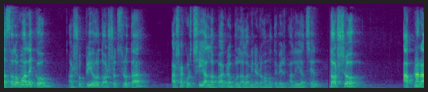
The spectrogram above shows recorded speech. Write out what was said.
আসসালামু আলাইকুম। আর সুপ্রিয় দর্শক শ্রোতা, আশা করছি আল্লাহ পাক রাব্বুল আলমিনের রহমতে বেশ ভালোই আছেন। দর্শক, আপনারা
